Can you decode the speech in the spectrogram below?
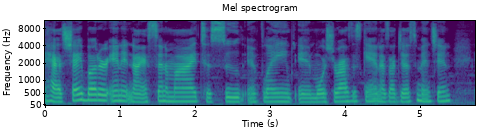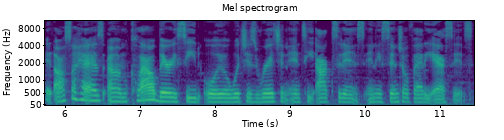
has shea butter in it, niacinamide to soothe inflamed and moisturize the skin, as I just mentioned. It also has um, cloudberry seed oil, which is rich in antioxidants and essential fatty acids.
